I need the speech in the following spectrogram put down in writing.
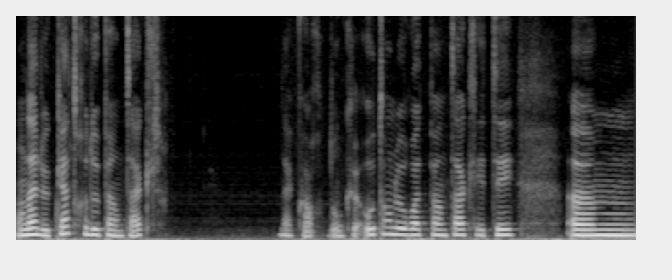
on a le 4 de Pentacle. D'accord. Donc, autant le roi de Pentacle était... Euh,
